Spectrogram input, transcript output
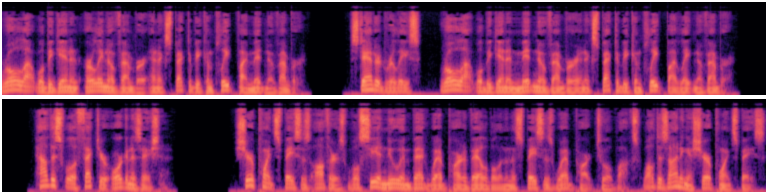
Rollout will begin in early November and expect to be complete by mid November. Standard release, Rollout will begin in mid November and expect to be complete by late November. How this will affect your organization. SharePoint Spaces authors will see a new embed web part available in the Spaces web part toolbox while designing a SharePoint space.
